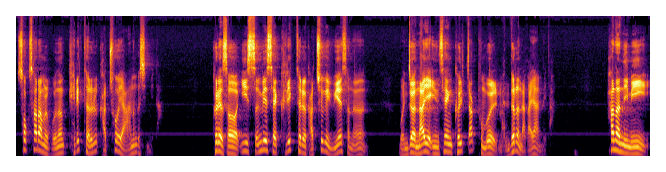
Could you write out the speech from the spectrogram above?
속 사람을 보는 캐릭터를 갖추어야 하는 것입니다. 그래서 이 스미스의 캐릭터를 갖추기 위해서는 먼저 나의 인생 글작품을 만들어 나가야 합니다. 하나님이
